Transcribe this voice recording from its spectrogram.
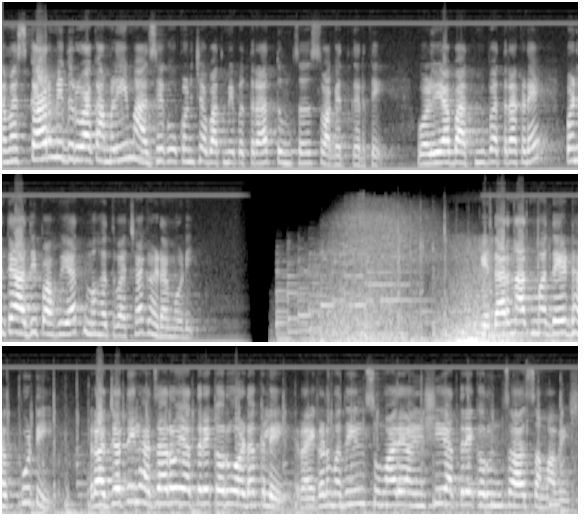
नमस्कार मी दुर्वा कांबळी. माझे कोकणच्या बातमीपत्रात तुमचं स्वागत करते. वळूया बातमीपत्राकडे पण त्याआधी पाहूयात महत्त्वाच्या घडामोडी. केदारनाथमध्ये ढगफुटी. राज्यातील हजारो यात्रेकरू अडकले. रायगडमधील सुमारे ऐंशी यात्रेकरूंचा समावेश.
